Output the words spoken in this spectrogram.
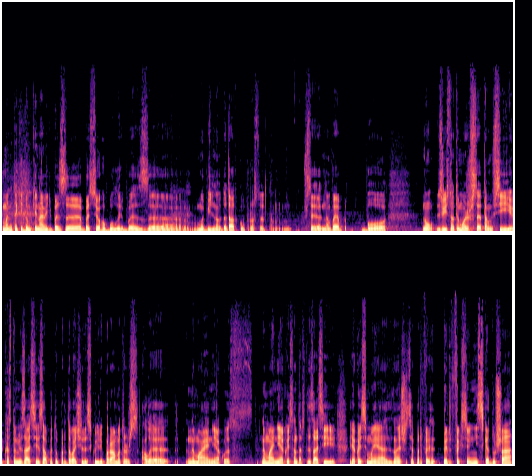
У мене такі думки навіть без е, без цього були, без е, мобільного додатку, просто там все на веб, бо. Ну, звісно, ти можеш все там, всі кастомізації запиту передавати через query parameters, але немає ніякого. Немає ніякої стандартизації, якось моя, знаєш, ця перфекціоністська душа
